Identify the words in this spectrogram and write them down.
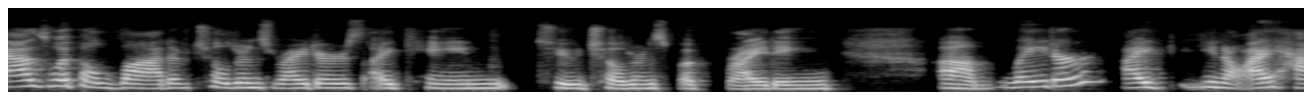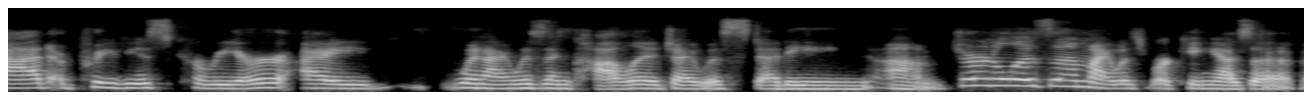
as with a lot of children's writers, I came to children's book writing um, later. I, you know, I had a previous career. I, when I was in college, I was studying um, journalism. I was working as a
